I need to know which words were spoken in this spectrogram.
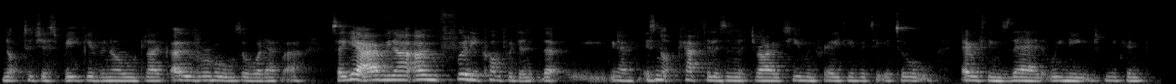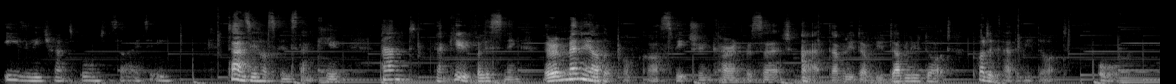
not to just be given old like overalls or whatever. So yeah, I mean, I, I'm fully confident that you know it's not capitalism that drives human creativity at all. Everything's there that we need. We can easily transform society. Tansy Hoskins, thank you. And thank you for listening. There are many other podcasts featuring current research at www.podacademy.org.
